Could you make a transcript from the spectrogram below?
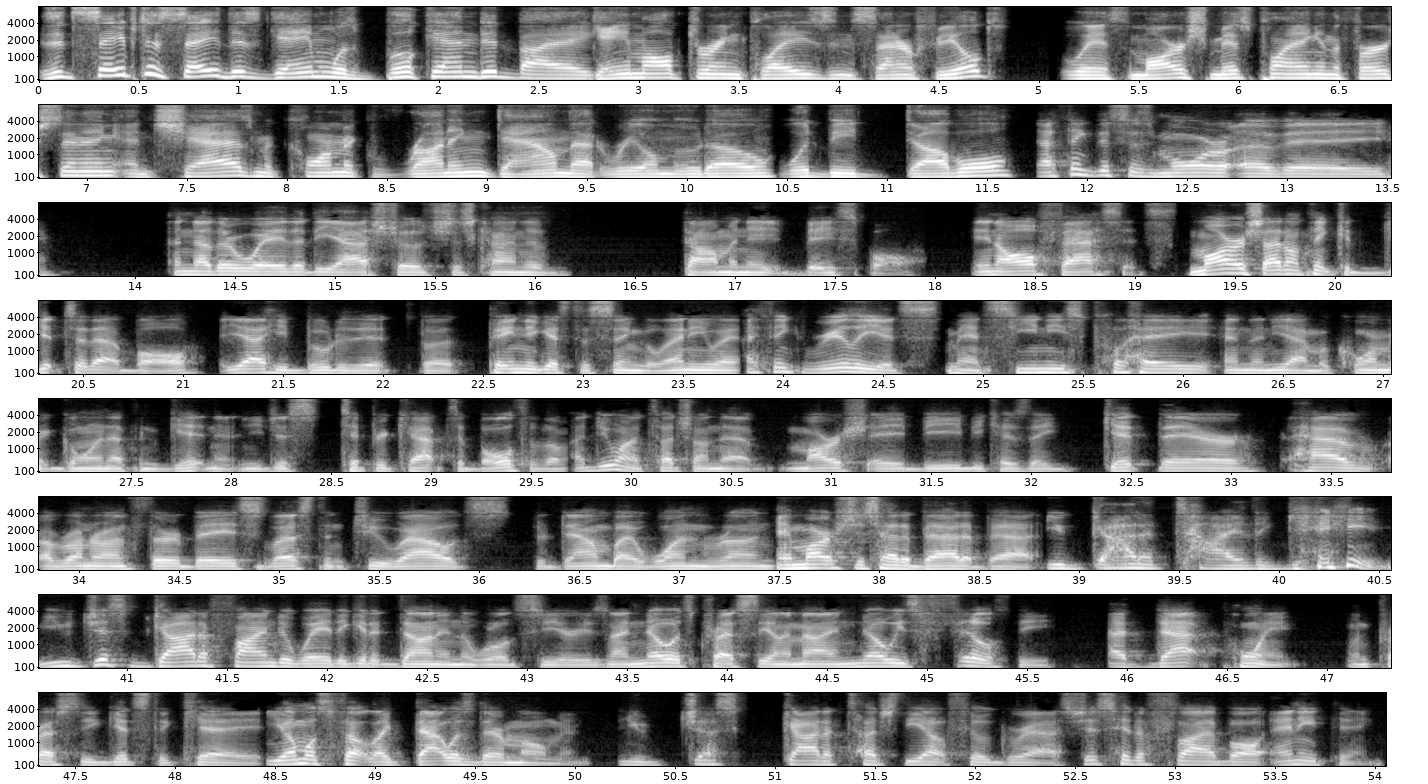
Is it safe to say this game was bookended by game altering plays in center field? With Marsh misplaying in the first inning and Chas McCormick running down that Realmuto would be double. I think this is more of a another way that the Astros just kind of dominate baseball in all facets. Marsh, I don't think could get to that ball. Yeah, he booted it, but Pena gets the single anyway. I think really it's Mancini's play and then yeah, McCormick going up and getting it. And you just tip your cap to both of them. I do want to touch on that Marsh AB because they get there, have a runner on third base, less than two outs. They're down by one run. And Marsh just had a bad at bat. You gotta tie the game. You just gotta find a way to get it done in the World Series. And I know it's Pressly on the mound. I know he's filthy. At that point, when Pressly gets the K, you almost felt like that was their moment. You just got to touch the outfield grass, just hit a fly ball, anything.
